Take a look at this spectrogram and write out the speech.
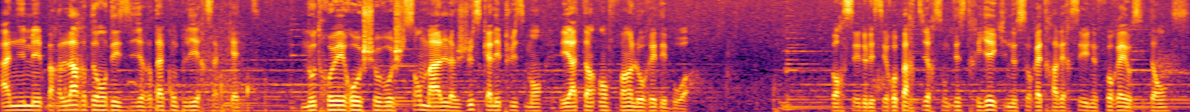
Animé par l'ardent désir d'accomplir sa quête, notre héros chevauche sans mal jusqu'à l'épuisement et atteint enfin l'orée des bois. Forcé de laisser repartir son destrier qui ne saurait traverser une forêt aussi dense,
